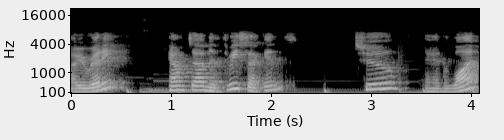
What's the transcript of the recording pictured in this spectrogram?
Are you ready? Countdown in three seconds. Two and one.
